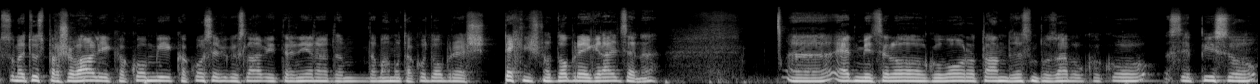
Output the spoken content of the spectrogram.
so me tu spraševali, kako, mi, kako se v Jugoslaviji trenira, da, da imamo tako dobre, tehnično dobre igralce. Ne? Uh, Ed mi je celo govoril tam, da sem pozabil, kako se je pisal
